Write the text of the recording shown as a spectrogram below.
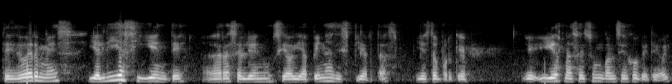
Te duermes y al día siguiente agarras el enunciado y apenas despiertas. Y esto porque, y es más, es un consejo que te doy.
